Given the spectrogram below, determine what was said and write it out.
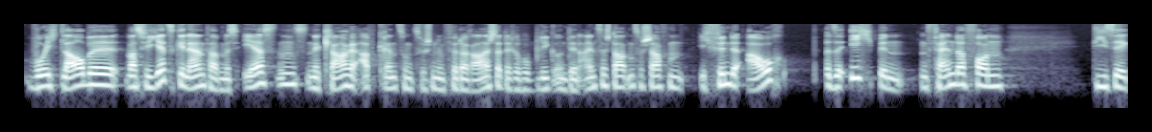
Wo ich glaube, was wir jetzt gelernt haben, ist erstens eine klare Abgrenzung zwischen dem Föderalstaat der Republik und den Einzelstaaten zu schaffen. Ich finde auch, also ich bin ein Fan davon, diese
